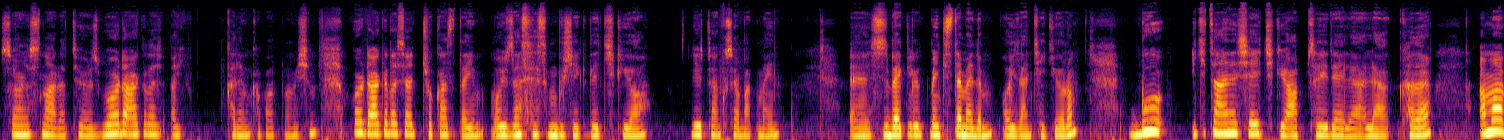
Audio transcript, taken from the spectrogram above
Sonrasını aratıyoruz. Bu arada arkadaş ay kalemi kapatmamışım. Bu arada arkadaşlar çok hastayım. O yüzden sesim bu şekilde çıkıyor. Lütfen kusura bakmayın. Ee, sizi bekletmek istemedim. O yüzden çekiyorum. Bu iki tane şey çıkıyor Aptoide ile alakalı. Ama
